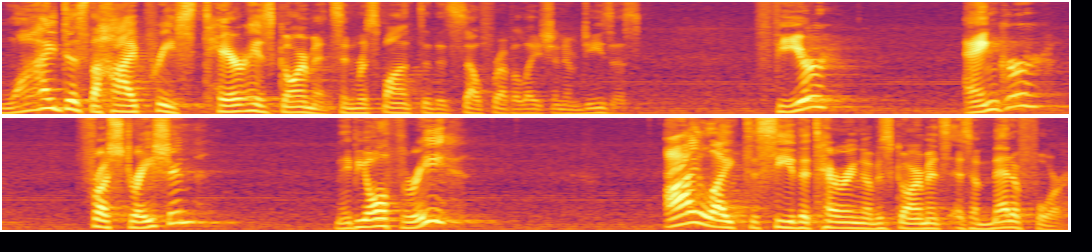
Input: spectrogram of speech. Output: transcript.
Why does the high priest tear his garments in response to this self revelation of Jesus? Fear? Anger? Frustration? Maybe all three? I like to see the tearing of his garments as a metaphor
